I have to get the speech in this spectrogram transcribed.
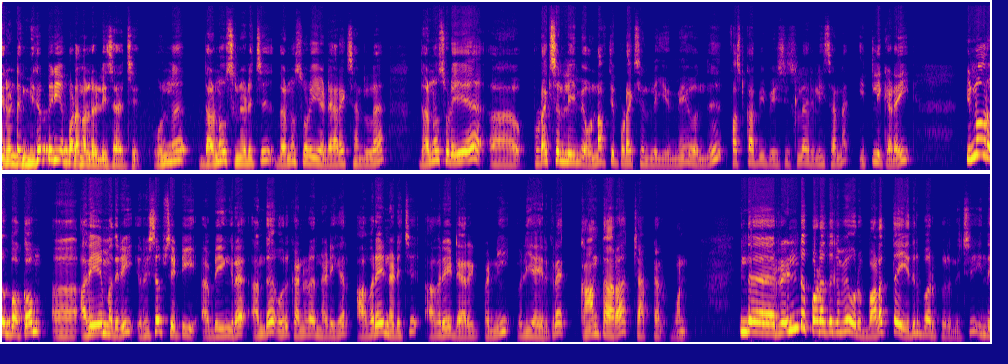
இரண்டு மிகப்பெரிய படங்கள் ரிலீஸ் ஆச்சு. ஒன்று தனுஷ் நடித்து தனுஷுடைய டைரக்ஷனில் தனுஷுடைய ப்ரொடக்ஷன்லேயுமே ஒன் ஆஃப் தி ப்ரொடக்ஷன்லேயுமே வந்து ஃபர்ஸ்ட் காப்பி பேசிஸில் ரிலீஸ் ஆன இட்லி கடை. இன்னொரு பக்கம் அதே மாதிரி ரிஷப் செட்டி அப்படிங்கிற அந்த ஒரு கன்னட நடிகர் அவரே நடித்து அவரே டைரக்ட் பண்ணி வெளியாகிருக்கிற காந்தாரா சாப்டர் ஒன் இந்த ரெண்டு படத்துக்குமே ஒரு பலத்த எதிர்பார்ப்பு இருந்துச்சு. இந்த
